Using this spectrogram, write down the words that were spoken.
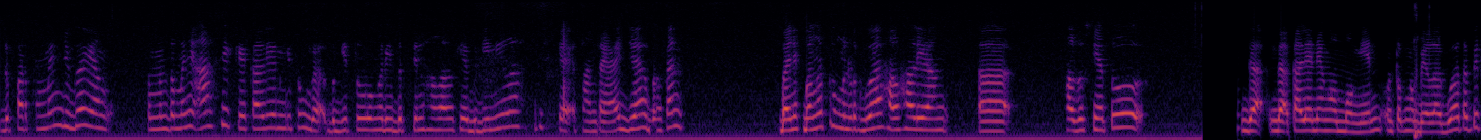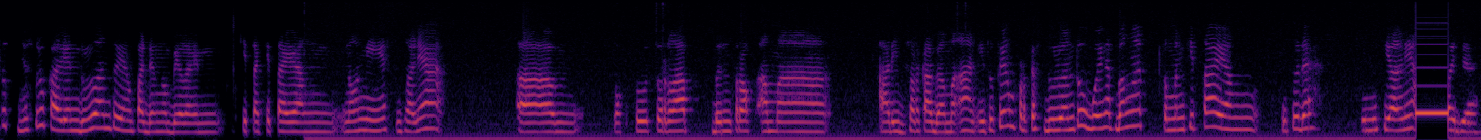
departemen juga yang teman-temannya asik kayak kalian gitu nggak begitu ngeribetin hal-hal kayak beginilah terus kayak santai aja bahkan banyak banget tuh menurut gua hal-hal yang eh, harusnya tuh nggak nggak kalian yang ngomongin untuk ngebela gua tapi tuh justru kalian duluan tuh yang pada ngebelain kita kita yang nonis misalnya em, waktu turlap bentrok sama hari besar keagamaan itu tuh yang protes duluan tuh gue inget banget teman kita yang itu dah inisialnya aja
